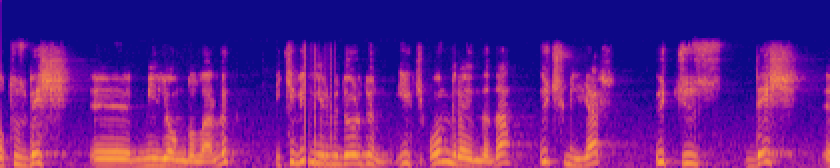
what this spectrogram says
35 e, milyon dolarlık. 2024'ün ilk 11 ayında da 3 milyar 305 e,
